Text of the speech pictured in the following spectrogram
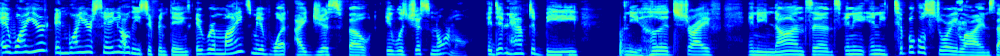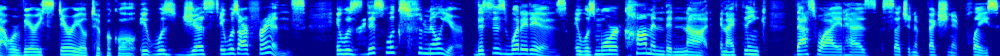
and while you're and while you're saying all these different things, it reminds me of what I just felt. It was just normal. It didn't have to be any hood strife, any nonsense, any any typical storylines that were very stereotypical. It was just it was our friends. It was this looks familiar. This is what it is. It was more common than not, and I think that's why it has such an affectionate place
